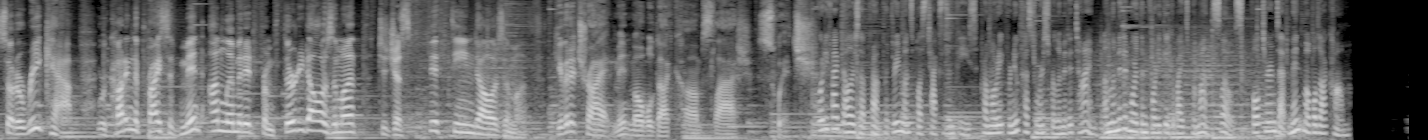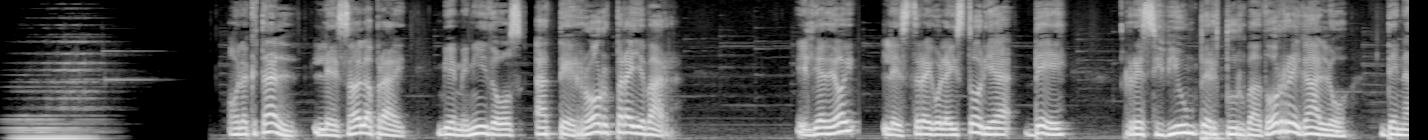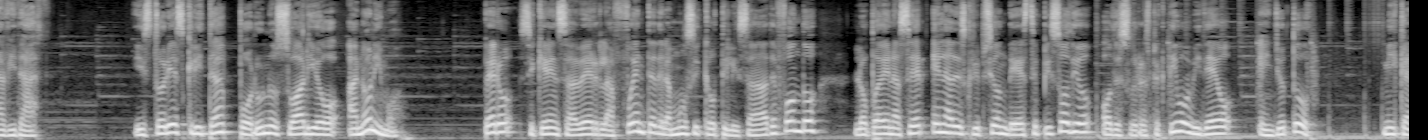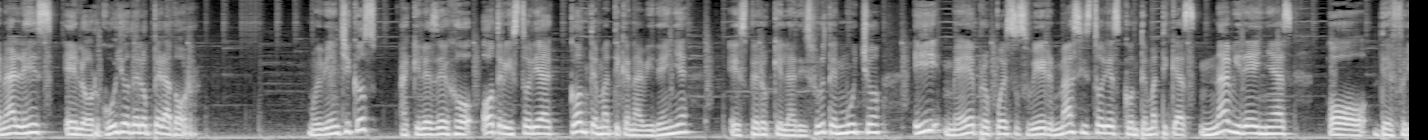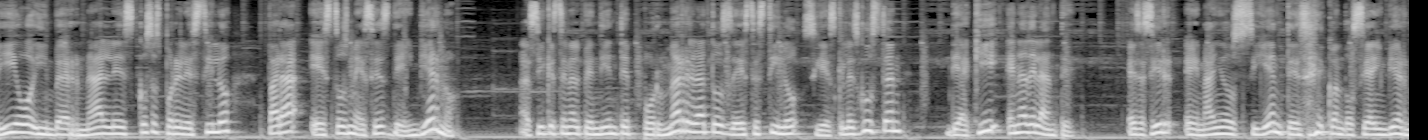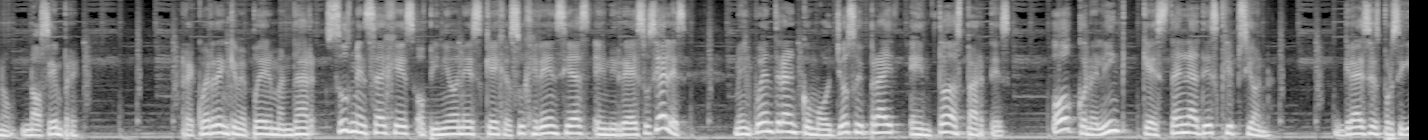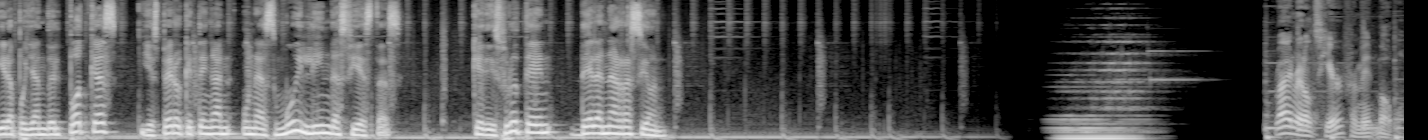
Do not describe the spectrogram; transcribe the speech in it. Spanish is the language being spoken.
So to recap, we're cutting the price of Mint Unlimited from $30 a month to just $15 a month. Give it a try at mintmobile.com slash switch. $45 upfront for three months plus taxes and fees. Promo for new customers for limited time. Unlimited more than 40 gigabytes per month. Slows. Full terms at mintmobile.com. Hola, ¿qué tal? Les habla Pride. Bienvenidos a Terror para Llevar. El día de hoy les traigo la historia de Recibí un perturbador regalo de Navidad. Historia escrita por un usuario anónimo. Pero si quieren saber la fuente de la música utilizada de fondo, lo pueden hacer en la descripción de este episodio o de su respectivo video en YouTube. Mi canal es El Orgullo del Operador. Muy bien chicos, aquí les dejo otra historia con temática navideña, espero que la disfruten mucho y me he propuesto subir más historias con temáticas navideñas o de frío, invernales, cosas por el estilo para estos meses de invierno. Así que estén al pendiente por más relatos de este estilo si es que les gustan de aquí en adelante. Es decir, en años siguientes cuando sea invierno, no siempre. Recuerden que me pueden mandar sus mensajes, opiniones, quejas, sugerencias en mis redes sociales. Me encuentran como Yo Soy Pride en todas partes o con el link que está en la descripción. Gracias por seguir apoyando el podcast y espero que tengan unas muy lindas fiestas. Que disfruten de la narración. Ryan Reynolds here from Mint Mobile.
